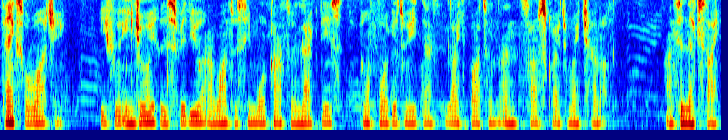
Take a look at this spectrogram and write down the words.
Thanks for watching. If you enjoy this video and want to see more content like this, don't forget to hit that like button and subscribe to my channel. Until next time.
